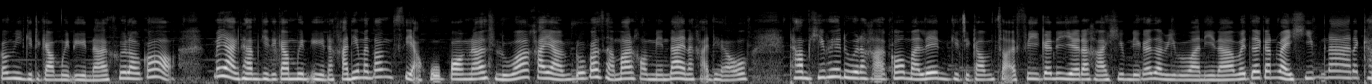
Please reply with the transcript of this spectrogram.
ก็มีกิจกรรมอื่นๆนะ คือเราก็ไม่อยากทำกิจกรรมอื่นๆนะคะ ที่มันต้องเสียคูปองนะ หรือว่าใครอยากดูก็สามารถคอมเมนต์ได้นะคะ เดี๋ยวทำคลิปให้ดูนะคะ ก็มาเล่นกิจกรรมสายฟรีกันเยอะๆนะคะ คลิปนี้ก็จะมีประมาณนี้นะ ไว้เจอกันใหม่คลิปหน้านะค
